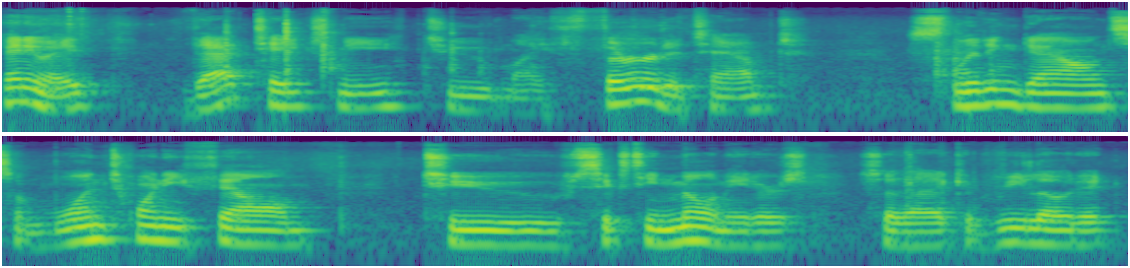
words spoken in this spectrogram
Anyway, that takes me to my third attempt, slitting down some 120 film to 16 millimeters so that I could reload it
